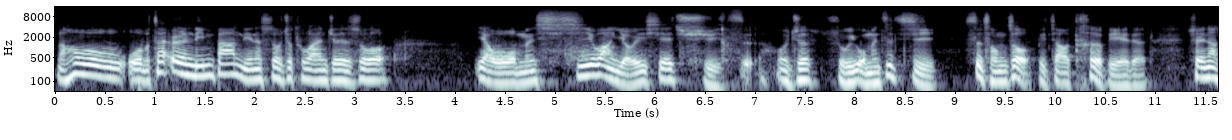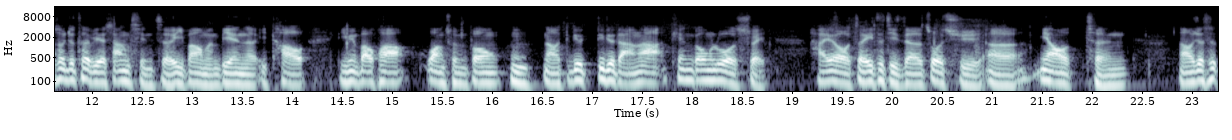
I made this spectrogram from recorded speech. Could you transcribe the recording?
然后我在二零零八年的时候，就突然觉得说，要我们希望有一些曲子，我觉得属于我们自己四重奏比较特别的，所以那时候就特别商请哲毅帮我们编了一套，里面包括。望春风，嗯，然后第六第六档啊，天宫落水，还有这一自己的作曲，呃，妙成，然后就是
